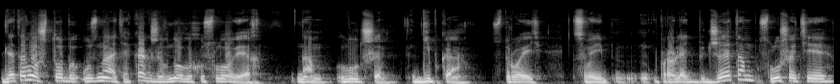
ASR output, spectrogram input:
Для того, чтобы узнать, а как же в новых условиях нам лучше гибко строить свои, управлять бюджетом, слушайте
